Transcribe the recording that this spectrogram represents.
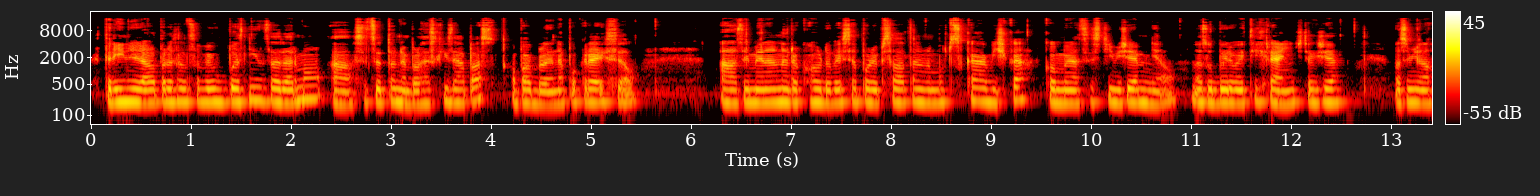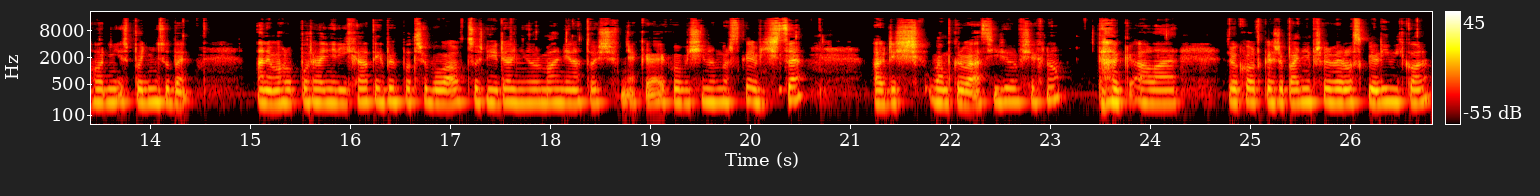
který nedal Brazilcovi vůbec nic zadarmo a sice to nebyl hezký zápas, oba byli na pokraji sil. A zejména na Rockholdovi se podepsala ta mořská výška kombinace s tím, že měl na zuby dvojitý chránič, takže vlastně měl horní i spodní zuby a nemohl pořádně dýchat, jak by potřeboval, což nejde ani normálně na to, v nějaké jako vyšší nadmorské výšce a když vám krvácí, že všechno, tak ale Rockhold každopádně předvedl skvělý výkon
